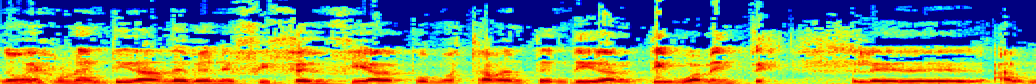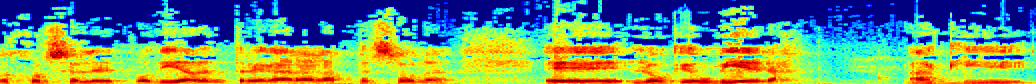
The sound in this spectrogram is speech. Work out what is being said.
no es una entidad de beneficencia como estaba entendida antiguamente. a lo mejor se le podía entregar a las personas eh, lo que hubiera. Aquí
